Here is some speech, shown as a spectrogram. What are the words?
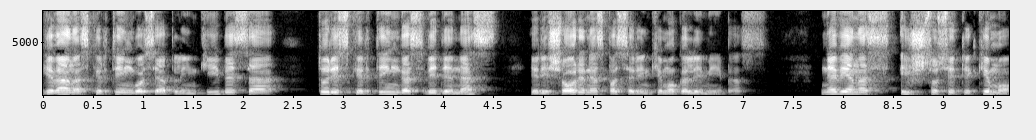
gyvena skirtingose aplinkybėse, turi skirtingas vidines ir išorinės pasirinkimo galimybės. Ne vienas iš susitikimo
